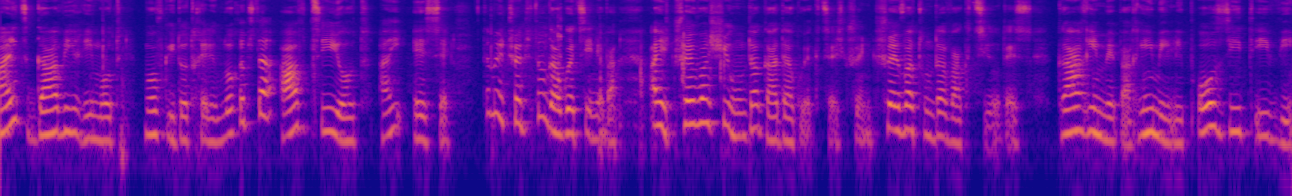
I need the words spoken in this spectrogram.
მაინც გავიღიმოთ. მოვკიდოთ ხელი ბლოქებს და ავწიოთ. აი ესე. და მე ჩვენ თვითონ გაგვეცინება. აი, ჩვევაში უნდა გადაგვექცეს ჩვენ, ჩვევათ უნდა ვაქციოდეს. გაღიმება, ღიმილი, პოზიტივი.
